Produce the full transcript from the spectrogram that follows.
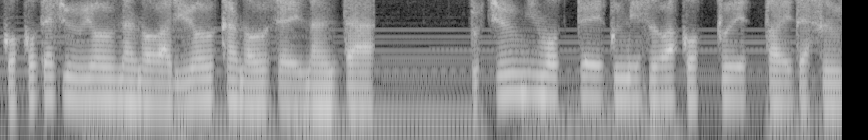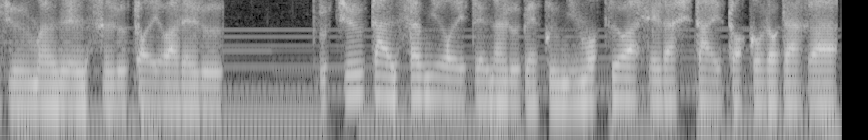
ここで重要なのは利用可能性なんだ。宇宙に持っていく水はコップ1杯で数十万円すると言われる。宇宙探査においてなるべく荷物は減らしたいところだが、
